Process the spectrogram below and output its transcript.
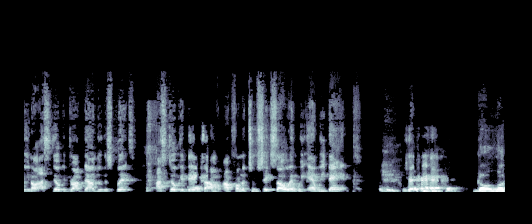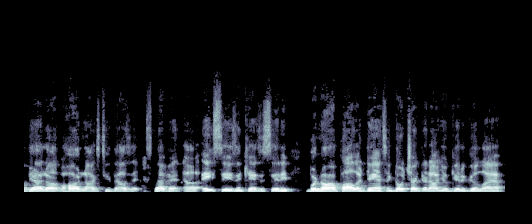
you know, I still can drop down, do the splits. I still can dance. I'm, I'm from the 260 and we and we dance. Yeah. Go look at up. Hard Knocks 2007 uh, eight season, Kansas City. Bernard Pollard dancing. Go check that out. You'll get a good laugh.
